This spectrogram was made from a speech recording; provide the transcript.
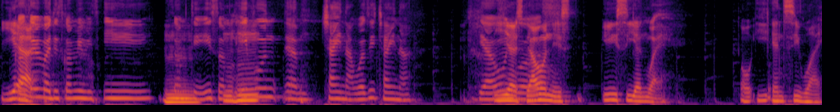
yeah, everybody's coming with e Mm. something, e something. Mhm. Even um, China was it China? Their own yes, was their own is ECNY or E ENCY.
